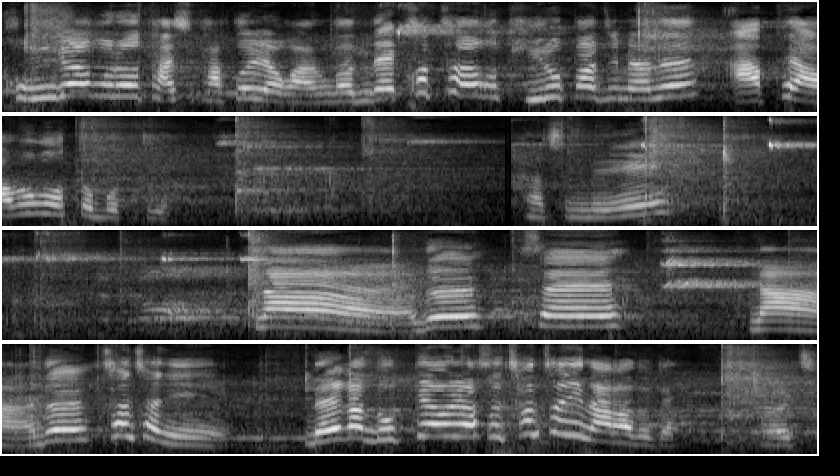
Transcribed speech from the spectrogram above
공격으로 다시 바꾸려고 하는 건데 커트하고 뒤로 빠지면은 앞에 아무것도 못 뛰어. 자, 준비. 하나, 둘, 셋. 하나, 둘, 천천히. 내가 높게 올려서 천천히 나가도 돼. 그렇지.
